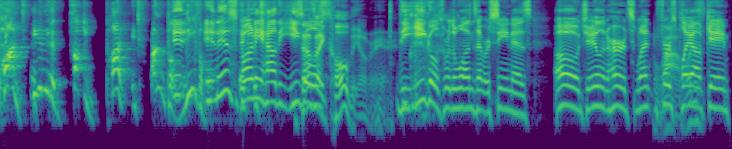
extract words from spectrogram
Punt. He didn't even fucking punt. It's It- unbelievable. it is funny it's- how the Eagles Sounds like Colby over here. the Eagles were the ones that were seen as oh Jalen Hurts went first Wow, playoff is- game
